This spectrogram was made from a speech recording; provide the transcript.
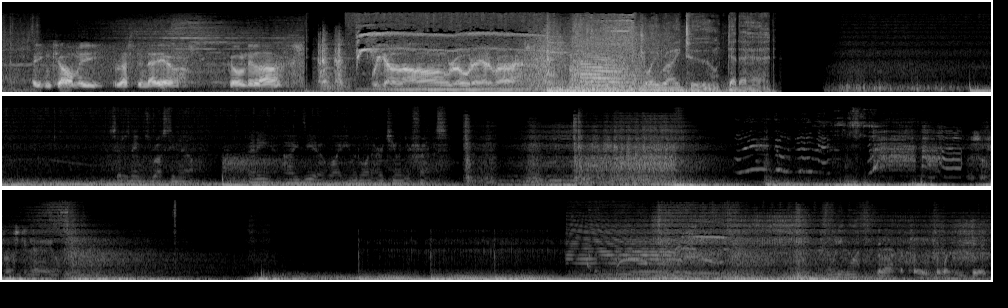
You can call me Rusty Nail, Goldilocks. Joyride 2, dead ahead. Said his name was Rusty Nail. Any idea why he would want to hurt you and your friends? You're gonna have to pay for what you did.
